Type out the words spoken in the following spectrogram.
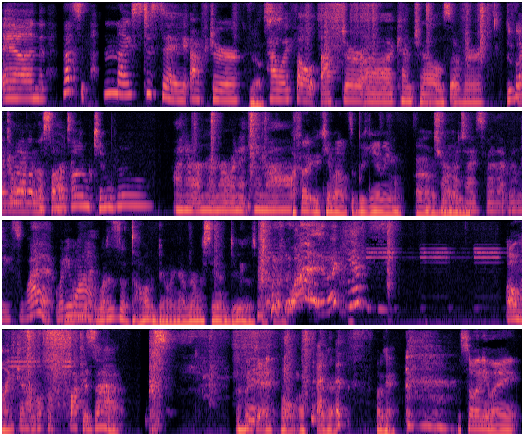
and that's nice to say after Yes. how I felt after uh, chemtrails over. Did that come out in the summertime, Kim Jong? I don't remember when it came out. I feel like it came out at the beginning of. Um, Traumatized by that release. What? What do you what- want? What is the dog doing? I've never seen him do this. What? I can't. oh my god! What the fuck is that? okay. Okay. Okay. So anyway,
